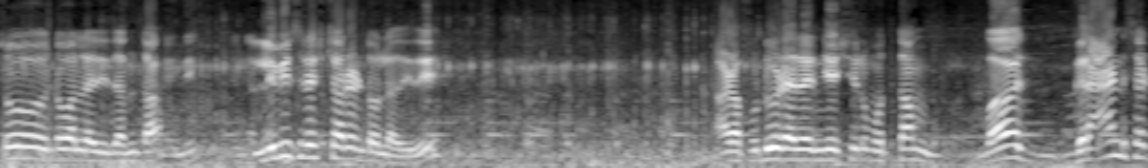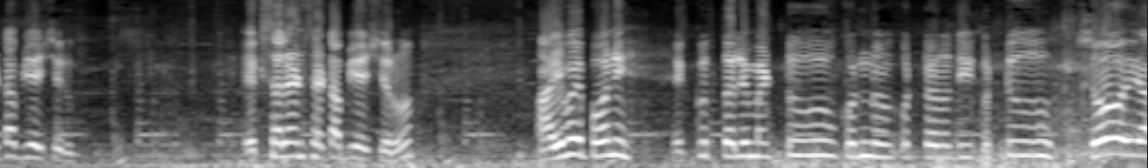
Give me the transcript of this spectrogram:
సో వాళ్ళది ఇదంతా? లివిస్ రెస్టారెంట్ వాళ్ళది ఇది. ఆడ ఫుడ్ కూడా అరేంజ్ చేసిరు మొత్తం. బాగా గ్రాండ్ సెటప్ చేసిరు ఎక్సలెంట్ సెటప్ చేసిరు అయిపోయి పోని ఎక్కువ తొలి మెట్టు కొన్ను కొట్టది కొట్టు. సో ఇక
